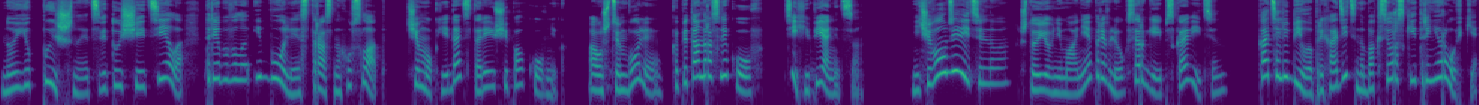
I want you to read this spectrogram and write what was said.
Но ее пышное цветущее тело требовало и более страстных услад, чем мог ей дать стареющий полковник. А уж тем более капитан Росляков, тихий пьяница. Ничего удивительного, что ее внимание привлек Сергей Псковитин. Катя любила приходить на боксерские тренировки,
